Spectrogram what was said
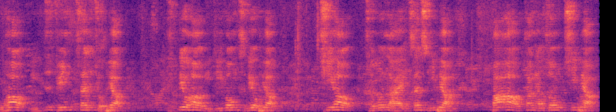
五号李日军三十九票，六号李迪峰十六票，七号陈文来三十一票，八号张良松七票，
